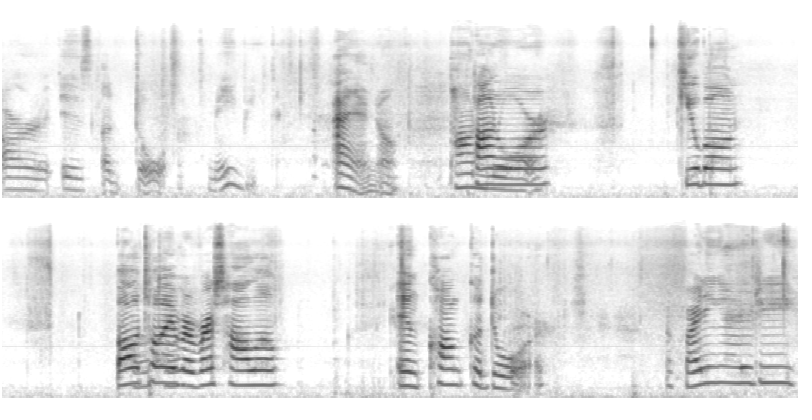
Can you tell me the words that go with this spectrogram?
or is a door. Maybe. I don't know. Pondor. Pondor. Cubone. Baltoy Baltoy. Reverse Holo. And Conquador. A fighting energy.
